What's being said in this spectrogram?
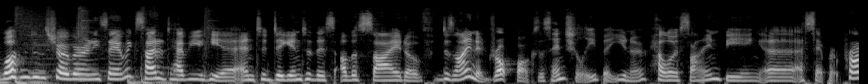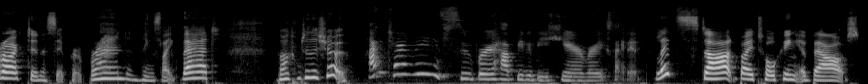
Welcome to the show, Berenice. I'm excited to have you here and to dig into this other side of design at Dropbox, essentially. But you know, HelloSign being a, a, separate product and a separate brand and things like that. Welcome to the show. Hi, Charlie. Super happy to be here. Very excited. Let's start by talking about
